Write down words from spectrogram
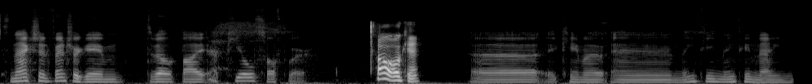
It's an action adventure game developed by Appeal Software. Oh, okay. Uh, it came out in 1999.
